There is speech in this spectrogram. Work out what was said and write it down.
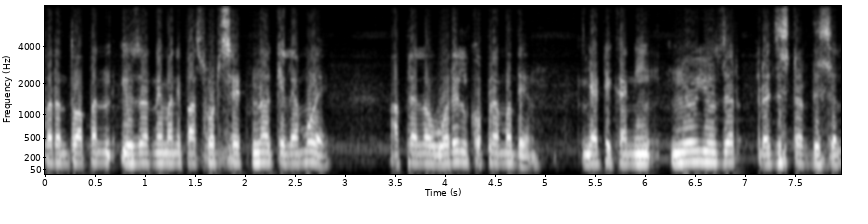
परंतु आपण युजर नेम आणि पासवर्ड सेट न केल्यामुळे आपल्याला वरील कोपऱ्यामध्ये या ठिकाणी न्यू युजर रजिस्टर दिसेल.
